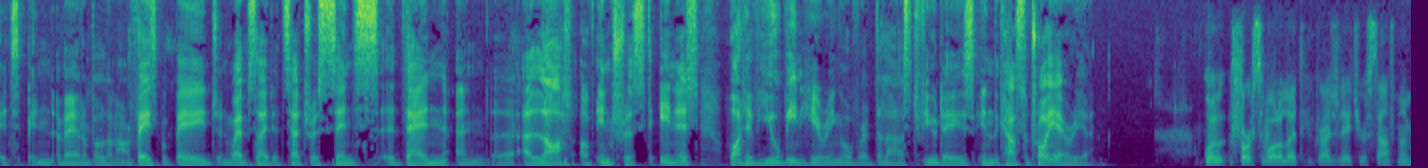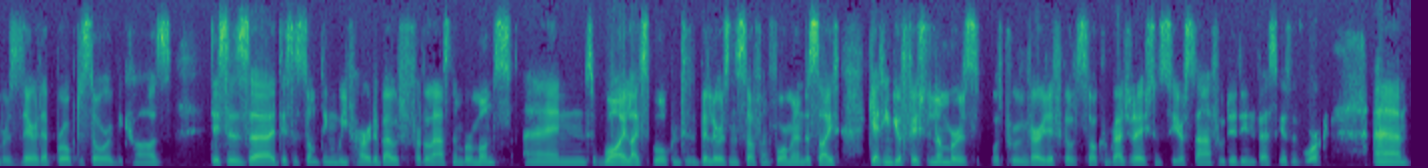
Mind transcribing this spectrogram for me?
it's been available on our Facebook page and website, etc. Since then, and uh, a lot of interest in it. What have you been hearing over the last few days in the Castletroy area? Well, first of all, I'd like to congratulate your staff members there that broke the story because this is uh, this is something we've heard about for the last number of months. And while I've spoken to the builders and stuff and foremen on the site, getting the official numbers was proving very difficult. So congratulations to your staff who did the investigative work. Um,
